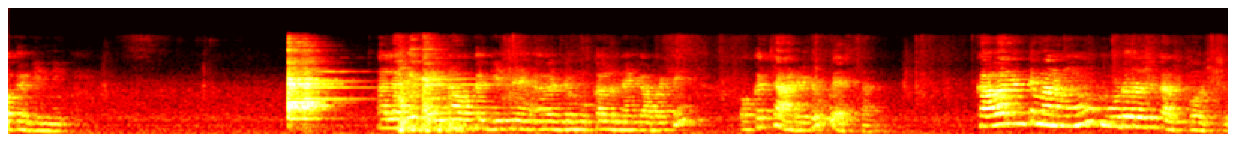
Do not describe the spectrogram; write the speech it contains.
ఒక గిన్నె. అలాగే పైన ఒక గిన్నె రెండు ముక్కలు ఉన్నాయి కాబట్టి ఒక చారెడు వేస్తాను. కావాలంటే మనము మూడో రోజు కలుపుకోవచ్చు.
